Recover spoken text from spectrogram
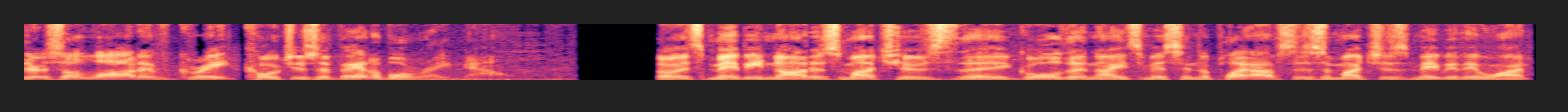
There's a lot of great coaches available right now. So it's maybe not as much as the Golden Knights missing the playoffs as much as maybe they want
